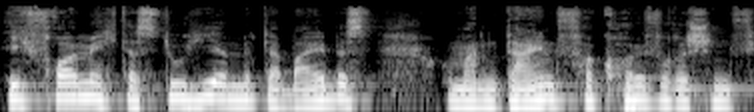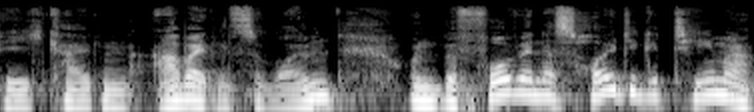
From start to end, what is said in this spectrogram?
Ich freue mich, dass du hier mit dabei bist, um an deinen verkäuferischen Fähigkeiten arbeiten zu wollen. Und bevor wir in das heutige Thema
